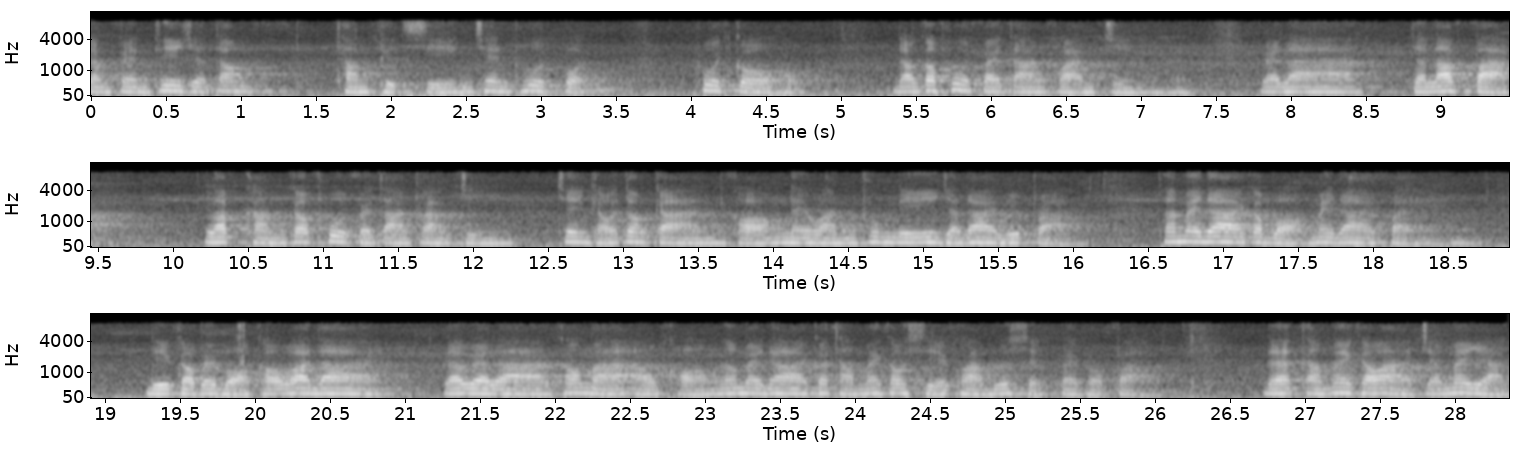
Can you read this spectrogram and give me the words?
จำเป็นที่จะต้องทำผิดศีล เช่นพูดปด พูดโกหกเราก็พูดไปตามความจริง เวลาจะรับปากรับคำก็พูดไปตามความจริง เช่นเขาต้องการของในวันพรุ่งนี้จะได้หรือเปล่า ถ้าไม่ได้ก็บอกไม่ได้ไป ดีกว่าไปบอกเขาว่าได้ แล้วเวลาเข้ามาเอาของแล้วไม่ได้ก็ทำให้เขาเสียความรู้สึกไปเปล่าๆ และทำให้เขาอาจจะไม่อยาก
